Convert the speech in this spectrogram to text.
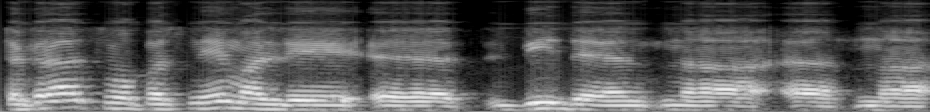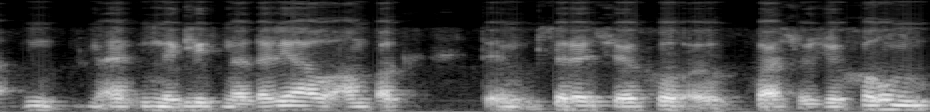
takrat smo pa snemali eh, videe na, eh, na ne, ne glih nadaljavo, ampak tem se reče, kaj so že home,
